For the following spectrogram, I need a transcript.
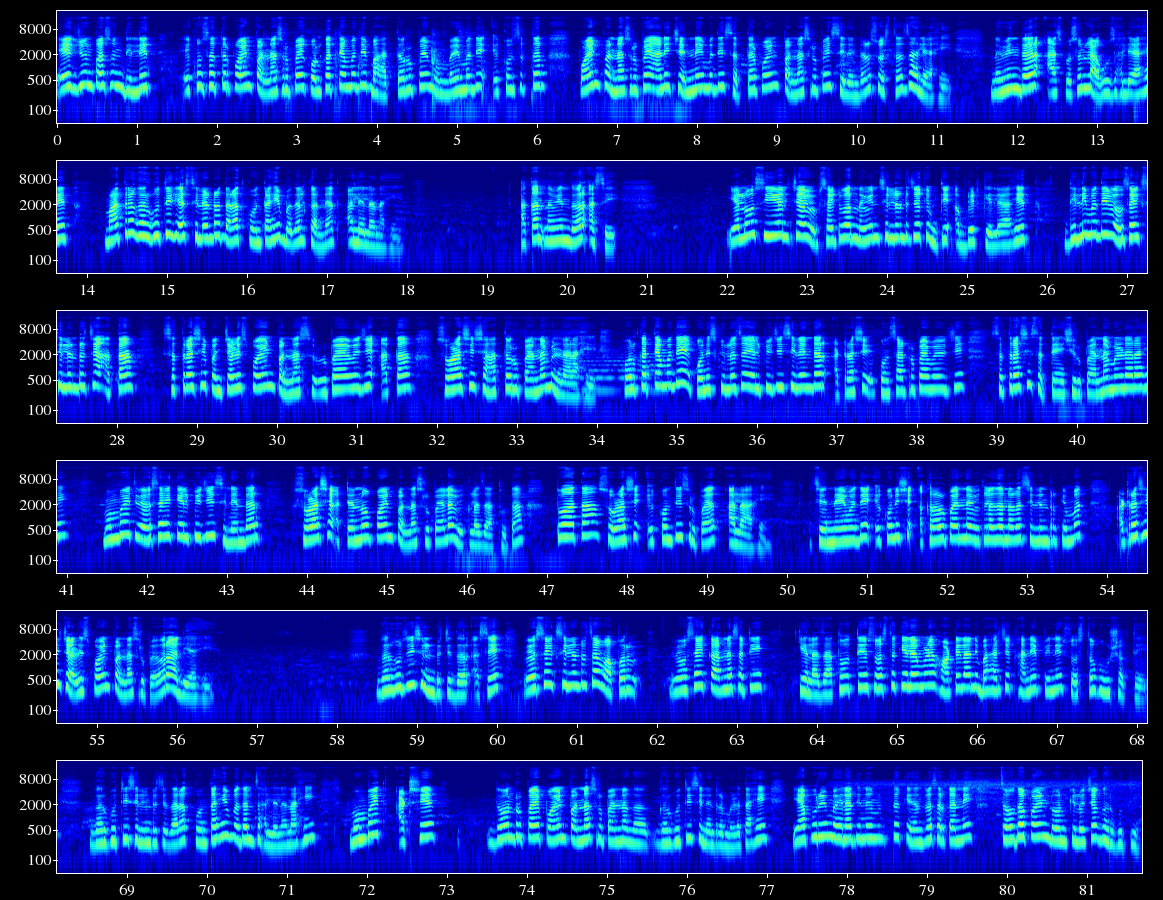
एक जूनपासून दिल्लीत एकोणसत्तर पॉईंट पन्नास रुपये कोलकात्यामध्ये बहात्तर रुपये मुंबईमध्ये एकोणसत्तर पॉईंट पन्नास रुपये आणि चेन्नईमध्ये सत्तर पॉईंट पन्नास रुपये सिलेंडर स्वस्त झाले आहे. नवीन दर आजपासून लागू झाले आहेत. मात्र घरगुती गॅस सिलेंडर दरात कोणताही बदल करण्यात आलेला नाही. आता नवीन दर असे. एल ओ सी एलच्या वेबसाईटवर नवीन सिलेंडरच्या किमती अपडेट केल्या आहेत. दिल्लीमध्ये व्यावसायिक सिलेंडरच्या आता सतराशे पंचेचाळीस पॉईंट पन्नास रुपयाऐवजी आता सोळाशे शहात्तर रुपयांना मिळणार आहे. कोलकात्यामध्ये एकोणीस किलोचा एल पी जी सिलेंडर अठराशे एकोणसाठ रुपयाऐवजी सतराशे सत्त्याऐंशी रुपयांना मिळणार आहे. मुंबईत व्यावसायिक एल पी जी सिलेंडर सोळाशे अठ्ठ्याण्णव पॉईंट पन्नास रुपयाला विकला जात होता. तो आता सोळाशे एकोणतीस रुपयात आला आहे. चेन्नईमध्ये एकोणीसशे अकरा रुपयांना विकला जाणारा सिलेंडर किंमत अठराशे चाळीस पॉईंट पन्नास रुपयावर आली आहे. घरगुती सिलेंडरचे दर असे व्यावसायिक सिलेंडरचा वापर व्यावसायिक करण्यासाठी केला जातो. ते स्वस्त केल्यामुळे हॉटेल आणि बाहेरचे खाणे स्वस्त होऊ शकते. घरगुती सिलेंडरच्या दरात कोणताही बदल झालेला नाही. मुंबईत आठशे दोन रुपये पॉईंट पन्नास रुपयांना घ घरगुती सिलेंडर मिळत आहे. यापूर्वी महिला दिनानिमित्त केंद्र सरकारने चौदा पॉईंट दोन किलोच्या घरगुती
